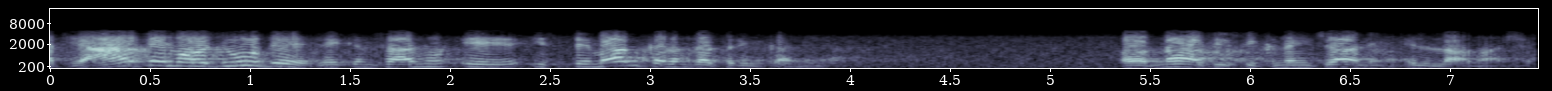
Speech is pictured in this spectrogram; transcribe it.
ہتھیار تو موجود ہے، لیکن سانو یہ استعمال کرنے کا طریقہ نہیں آ اور نہ ابھی سیکھنا ہی چاہنے، اللہ ماشا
